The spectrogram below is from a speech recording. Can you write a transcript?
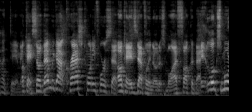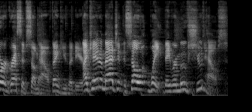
God damn it. Okay, so then we got Crash 24-7. Okay, it's definitely noticeable. I fuck with that. It looks more aggressive somehow. Thank you, Hadir. I can't imagine. So, wait, they removed Shoot House.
